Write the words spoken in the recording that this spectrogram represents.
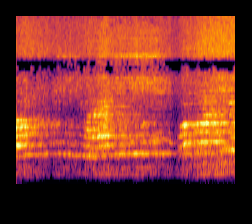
وهم من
